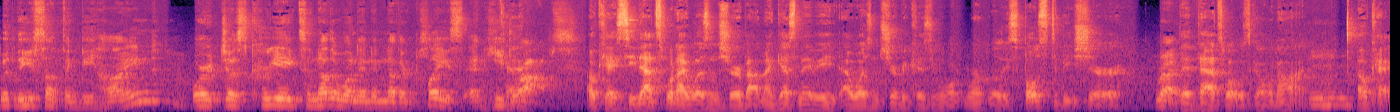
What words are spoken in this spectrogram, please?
but leaves something behind, or it just creates another one in another place and he Okay. drops. Okay, see, that's what I wasn't sure about, and I guess maybe I wasn't sure because you weren't, weren't really supposed to be sure Right. Mm-hmm. that that's what was going on. Okay,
